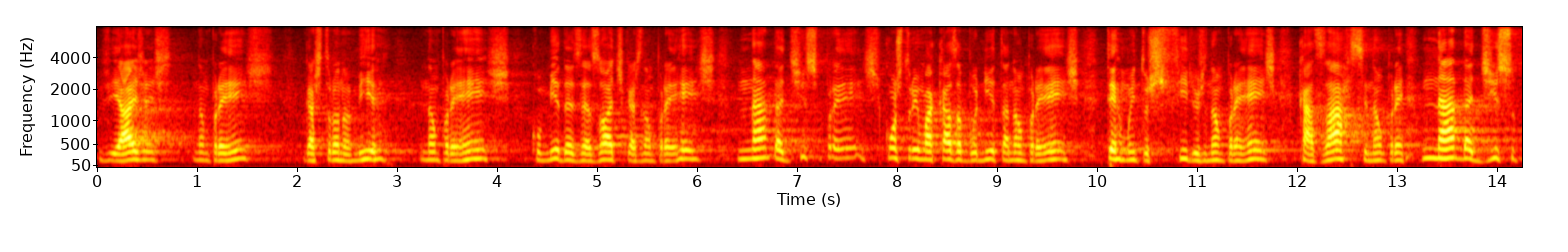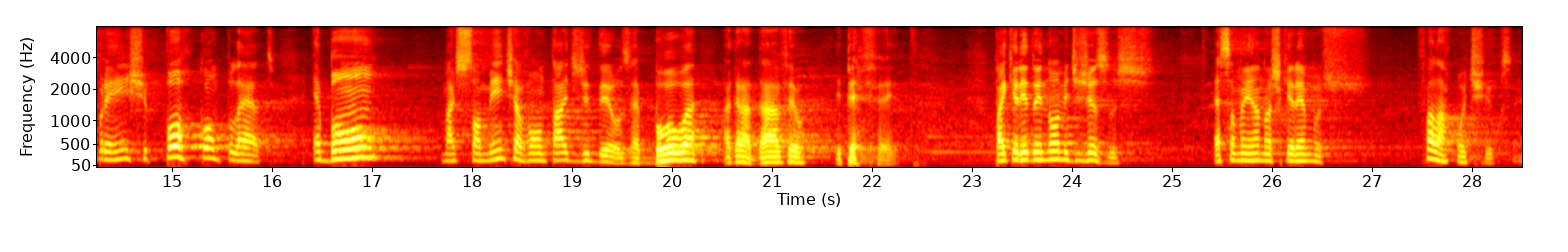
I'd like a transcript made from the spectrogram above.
viagens não preenche, gastronomia não preenche, comidas exóticas não preenche, nada disso preenche. Construir uma casa bonita não preenche, ter muitos filhos não preenche, casar-se não preenche, nada disso preenche por completo. É bom, mas somente a vontade de Deus é boa, agradável e perfeita. Pai querido, em nome de Jesus, essa manhã nós queremos falar contigo, Senhor.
